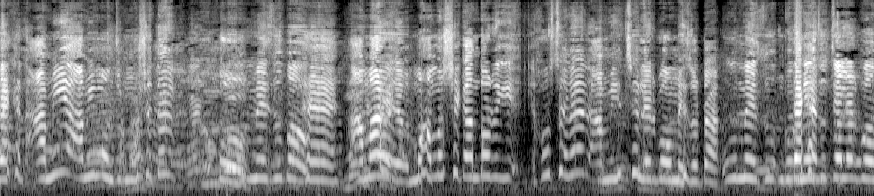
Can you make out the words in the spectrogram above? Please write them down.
দেখেন আমি আমি মঞ্জুর মোর্শেদের বউ। মেজু বউ। হ্যাঁ। আমার মোহাম্মদ সেকান্দর হোসেনের আমি ছেলের বউ মেজোটা ও মেজু মেজু ছেলের বউ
